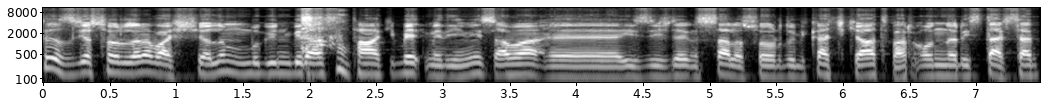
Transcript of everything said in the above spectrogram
Hızlıca sorulara başlayalım. Bugün biraz takip etmediğimiz ama e, izleyicilerin ısrarla sorduğu birkaç kağıt var. Onları istersen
